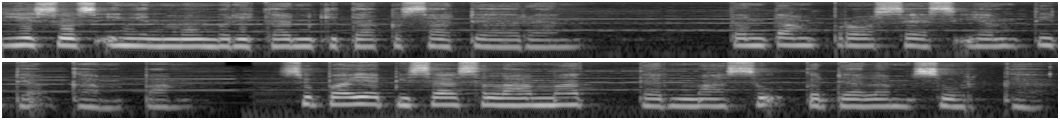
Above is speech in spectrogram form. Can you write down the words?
Yesus ingin memberikan kita kesadaran tentang proses yang tidak gampang, supaya bisa selamat dan masuk ke dalam surga.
